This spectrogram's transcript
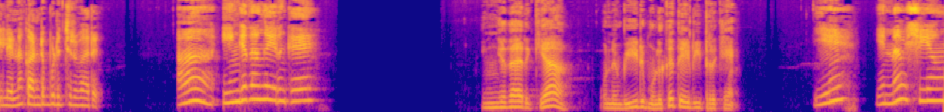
இல்லைன்னா கண்டுபிடிச்சிருவாரு. ஆ இங்க தாங்க இருக்கேன் இங்கே தான் இருக்கியா? உன்னை வீடு முழுக்க தேடிட்டு இருக்கேன். ஏன்? என்ன விஷயம்?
